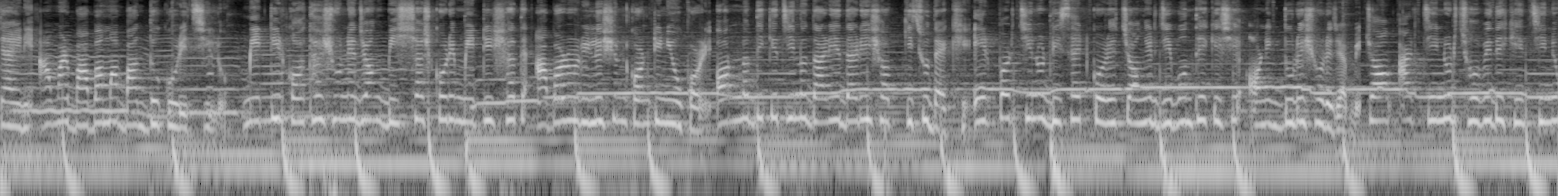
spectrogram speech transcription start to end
চাইনি। আমার বাবা মা বাধ্য করেছিল। মেয়েটির কথা শুনে জং বিশ্বাস করে মেয়েটির সাথে আবারও রিলেশন কন্টিনিউ করে। অন্যদিকে চিনু দাঁড়িয়ে দাঁড়িয়ে সবকিছু দেখে। এরপর চিনু ডিসাইড করে চংয়ের জীবন থেকে সে অনেক দূরে সরে যাবে। চং আর চিনুর ছবি দেখে চিনু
